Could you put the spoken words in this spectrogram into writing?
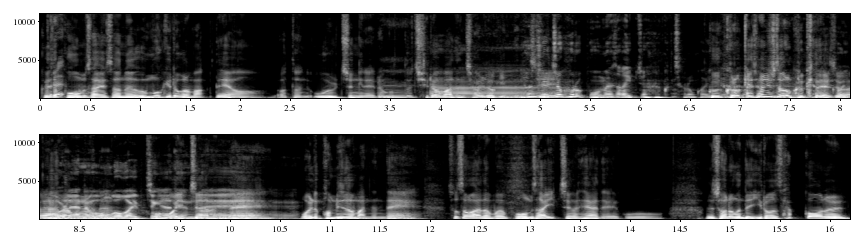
그래서 그래- 보험사에서는 의무 기록을 막 떼요. 어떤 우울증이나 이런 음. 것도 치료받은 아. 전력이 있는지. 현실적으로 보험회사가 입증하는 것처럼 거의 그, 그렇게 현실적으로 그렇게 되죠. 원래는. 원고가 입증해야 원고 입증하는데 되는데. 원래 법리적으로 맞는데 네. 소송하다 보면 보험사가 입증을 해야 되고 저는 근데 이런 사건을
